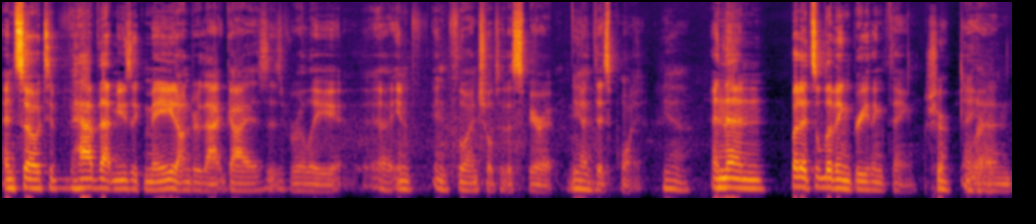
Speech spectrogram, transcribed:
and so to have that music made under that guise is really uh, in, influential to the spirit Yeah. at this point Yeah. and then but it's a living breathing thing Sure. and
